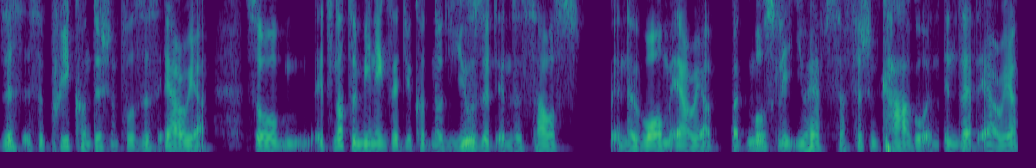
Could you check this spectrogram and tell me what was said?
this is a precondition for this area. So mm, it's not the meaning that you could not use it in the South in the warm area, but mostly you have sufficient cargo in, in that area.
